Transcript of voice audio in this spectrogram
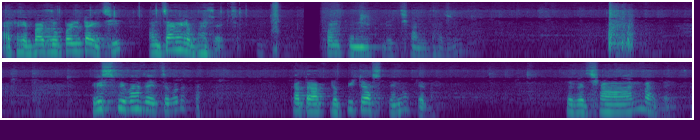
आता हे बाजू पलटायची आणि चांगलं भाजायचं. पलटून घेतले छान भाजून. क्रिस्पी भाजायचं बरं का. का तर आपलं पीठ असते ना त्याला. सगळं छान भाजायचं.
